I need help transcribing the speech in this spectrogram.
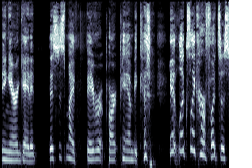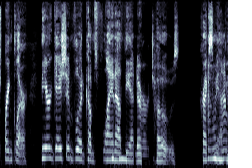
being irrigated. This is my favorite part, Pam, because it looks like her foot's a sprinkler. The irrigation fluid comes flying out mm-hmm. the end of her toes. Cracks oh, me up.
